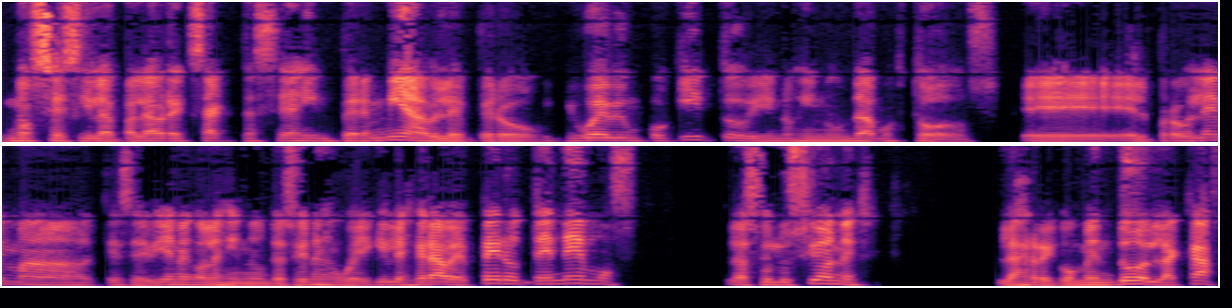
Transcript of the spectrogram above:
no sé si la palabra exacta sea impermeable, pero llueve un poquito y nos inundamos todos. Eh, el problema que se viene con las inundaciones en Guayaquil es grave, pero tenemos las soluciones. Las recomendó la CAF,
